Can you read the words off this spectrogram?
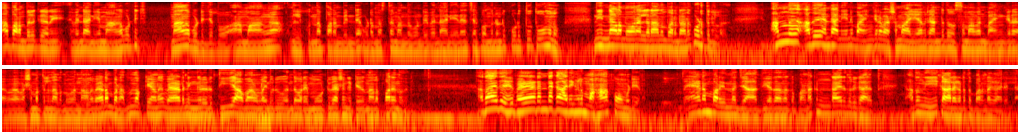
ആ പറമ്പിൽ കയറി ഇവന്റെ അനിയൻ മാങ്ങ പൊട്ടിച്ചു. മാങ്ങ പൊട്ടിച്ചപ്പോൾ ആ മാങ്ങ നിൽക്കുന്ന പറമ്പിന്റെ ഉടമസ്ഥൻ വന്നുകൊണ്ട് ഇവന്റെ അനിയനെ ചിലപ്പോൾ ഒന്ന് രണ്ട് കൊടുത്തു തോന്നുന്നു. നീ ഇന്നാളെ മോനല്ലടാ എന്ന് പറഞ്ഞിട്ടാണ് കൊടുത്തിട്ടുള്ളത്. അന്ന് അത് എന്റെ അനിയന് ഭയങ്കര വിഷമായി അവൻ രണ്ട് ദിവസം അവൻ ഭയങ്കര വിഷമത്തിൽ നടന്നു എന്നാണ് വേടം പറഞ്ഞത്. അതെന്നൊക്കെയാണ് വേടൻ ഇങ്ങനെ ഒരു തീ ആവാനുള്ള ഒരു എന്താ പറയുക മോട്ടിവേഷൻ കിട്ടിയതെന്നാണ് പറയുന്നത്. അതായത് വേടന്റെ കാര്യങ്ങൾ മഹാ കോമഡിയാണ്. വേടം പറയുന്ന ജാതീയത എന്നൊക്കെ പറഞ്ഞാൽ അതൊക്കെ ഉണ്ടായിരുന്ന ഒരു കാലത്ത്. അതൊന്നും ഈ കാലഘട്ടത്തിൽ പറഞ്ഞ കാര്യമല്ല.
